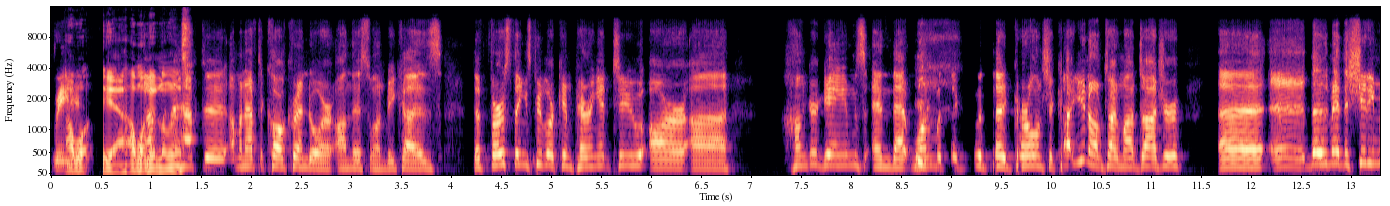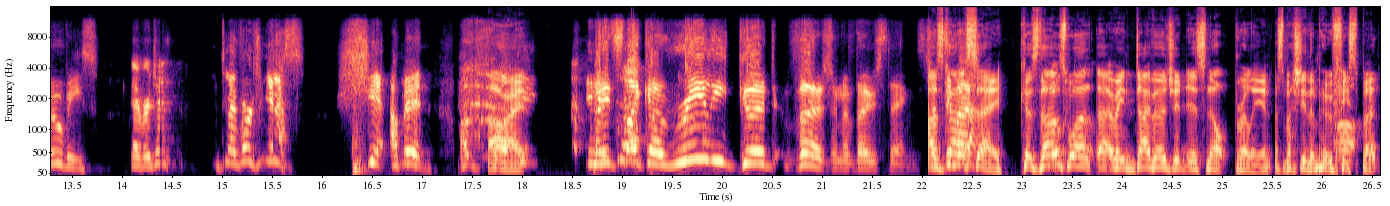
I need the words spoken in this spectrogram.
Read I it. want yeah, I want I'm in on gonna this. have to. I'm gonna have to call Krendor on this one because the first things people are comparing it to are uh, Hunger Games and that one with the with the girl in Chicago. You know what I'm talking about, Dodger. Uh, uh, they made the shitty movies. Divergent. Divergent. Yes. Shit. I'm in. I'm All right. Fucking but it's like a really good version of those things. I was gonna imagine- say because those weren't. I mean, Divergent is not brilliant, especially the movies. Oh, but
